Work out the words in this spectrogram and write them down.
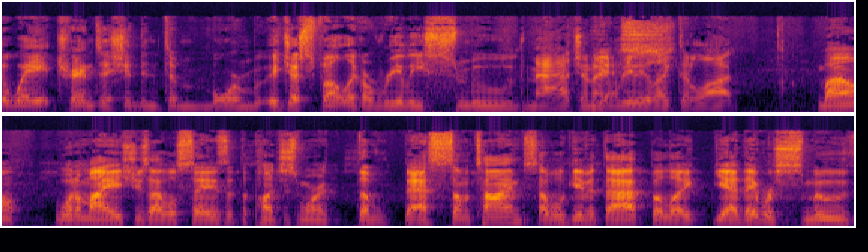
the way it transitioned into more, mo- it just felt like a really smooth match, and I really liked it a lot. My one of my issues I will say is that the punches weren't the best sometimes. I will give it that, but like yeah, they were smooth.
